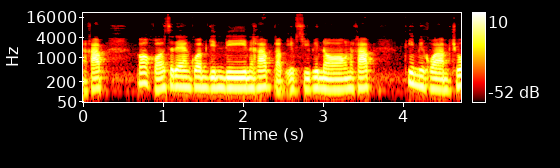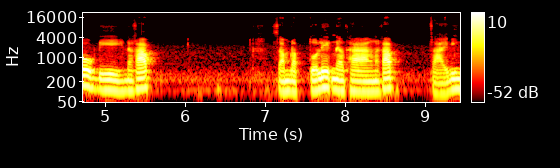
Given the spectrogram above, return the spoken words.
นะครับ ก็ขอแสดงความยินดีนะครับกับ FC พี่น้องนะครับ ที่มีความโชคดีนะครับ สำหรับตัวเลขแนวทางนะครับ สายวิ่ง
